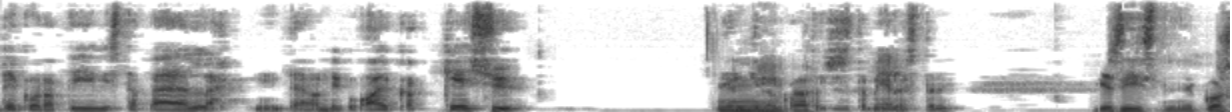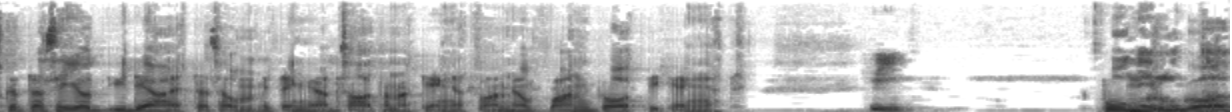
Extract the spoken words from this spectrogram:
dekoratiivista päällä, niin tämä on niin kuin aika kesy Niinpä. henkilökohtaisesta mielestäni. Ja siis, koska tässä ei ole idea, että se on mitenkään saatana kengät, vaan ne on vaan goottikengät. Niin, Punk Niin, mutta-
